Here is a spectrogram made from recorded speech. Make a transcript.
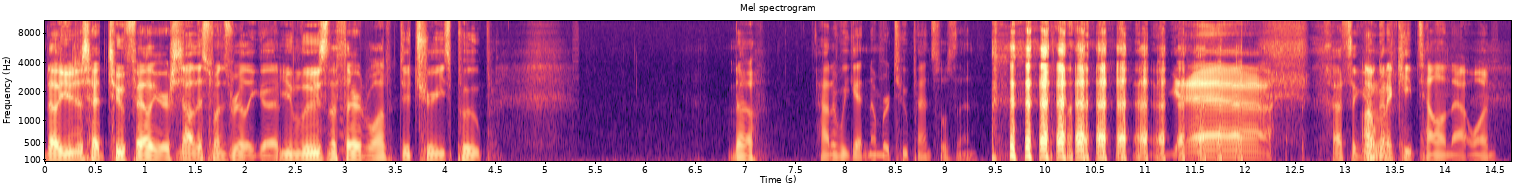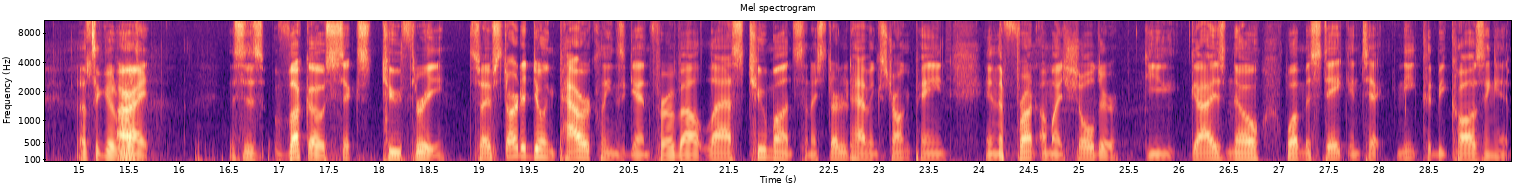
No, you just had two failures. No, this one's really good. You lose the third one. Do trees poop? No. How did we get number two pencils then? yeah. That's a good one. I'm one. gonna keep telling that one. That's a good All one. right. This is Vucko six two three. So I've started doing power cleans again for about last two months, and I started having strong pain in the front of my shoulder. Do you guys know what mistake and technique could be causing it?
